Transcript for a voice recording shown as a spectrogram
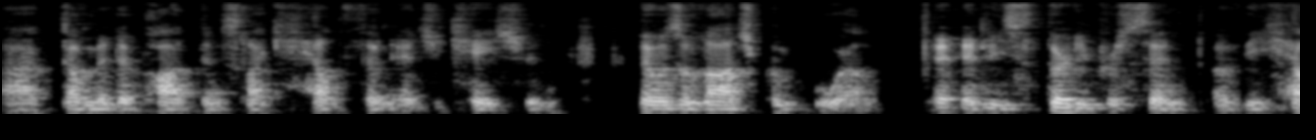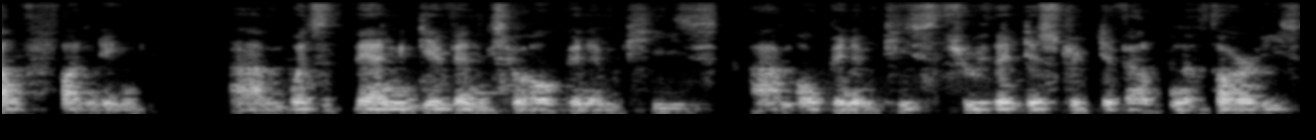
uh, government departments like health and education. There was a large, well, at least 30% of the health funding um, was then given to open MPs, um, open MPs through the district development authorities,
